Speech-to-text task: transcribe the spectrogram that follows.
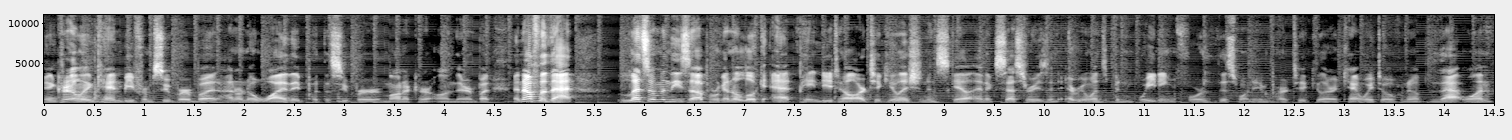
and Krillin can be from Super, but I don't know why they put the Super moniker on there. But enough of that. Let's open these up. We're going to look at paint and detail, articulation and scale, and accessories. And everyone's been waiting for this one in particular. I can't wait to open up that one.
